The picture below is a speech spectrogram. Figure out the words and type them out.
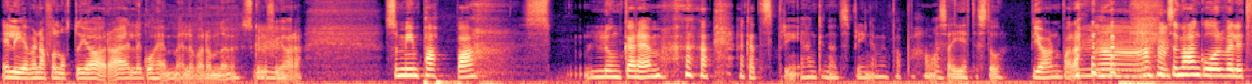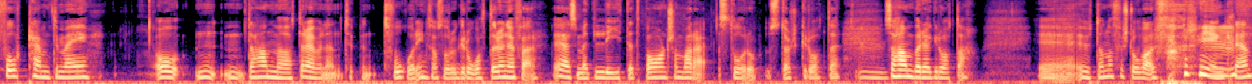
eleverna får något att göra eller gå hem eller vad de nu skulle få göra. Så min pappa lunkar hem. han, kan inte springa, han kunde inte springa min pappa, han var så jättestor. Björn bara. så men han går väldigt fort hem till mig. Och mm, det han möter är väl en typ en tvååring som står och gråter ungefär. Det är som ett litet barn som bara står och stört gråter. Så han börjar gråta. Eh, utan att förstå varför egentligen.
